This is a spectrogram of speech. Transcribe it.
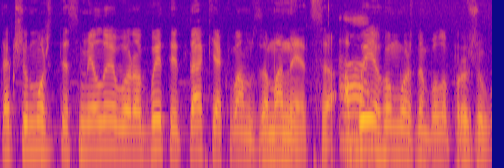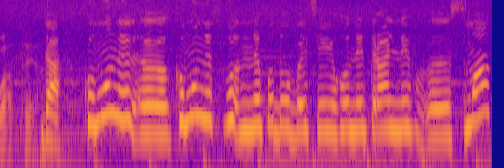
Так що можете сміливо робити так, як вам заманеться, А. аби його можна було проживати. Да. Кому не е, кому не не подобається його нейтральний е, смак,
